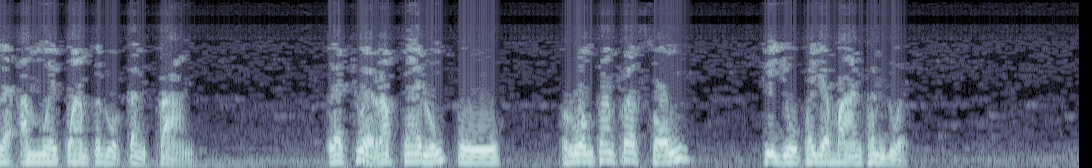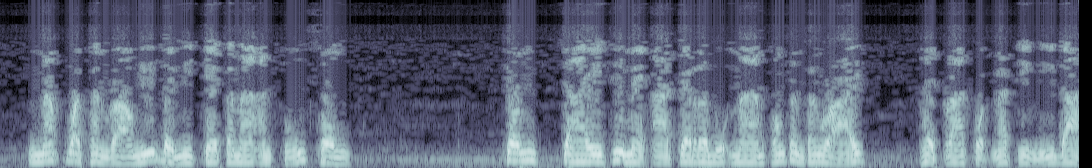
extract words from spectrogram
และอำนวยความสะดวกต่างๆ และช่วยรับใช้หลวงปู่ รวมทั้งพระสงฆ์ที่อยู่พยาบาลท่านด้วย นับว่าท่านเหล่านี้ได้มีเจตนาอันสูงส่ง จนใจที่ไม่อาจจะระบุนามของท่านทั้งหลาย ให้ปรากฏณที่นี้ได้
